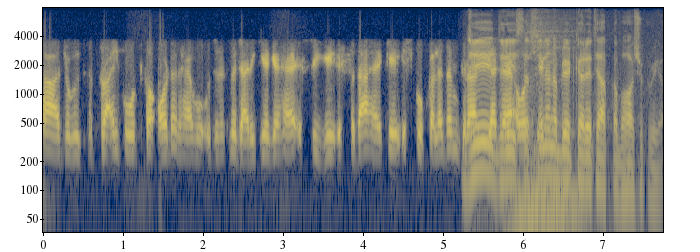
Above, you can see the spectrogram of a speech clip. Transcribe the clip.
जो ट्रायल कोर्ट का ऑर्डर है वो उजरत में जारी किया गया है। इससे ये इस्तदा है कि इसको कलदम करा दिया जाए और अपडेट कर रहे थे आपका बहुत शुक्रिया।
